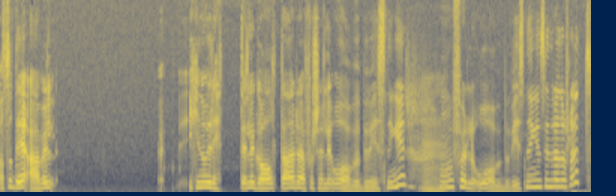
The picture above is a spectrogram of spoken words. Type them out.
Altså, det er vel ikke noe rett eller galt der, det er forskjellige overbevisninger. Man må følge overbevisningen sin, rett og slett.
